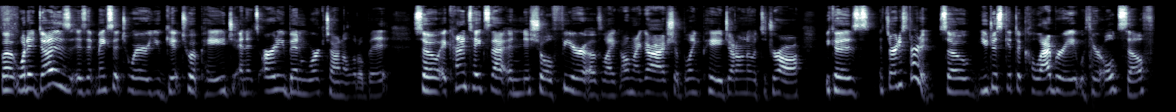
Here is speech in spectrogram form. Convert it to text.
But what it does is it makes it to where you get to a page and it's already been worked on a little bit. So it kind of takes that initial fear of like, oh my gosh, a blank page, I don't know what to draw, because it's already started. So you just get to collaborate with your old self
